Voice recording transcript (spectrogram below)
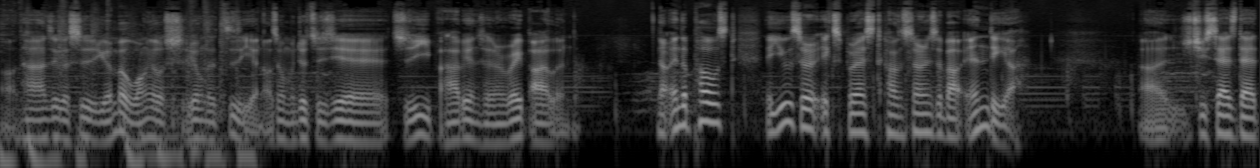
哦，他这个是原本网友使用的字眼了，所以我们就直接直译把它变成 rape island。Now, in the post, the user expressed concerns about India. Uh, she says that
